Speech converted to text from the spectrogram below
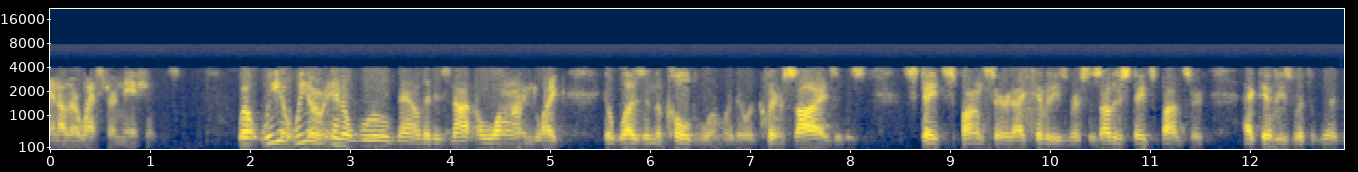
and other Western nations. Well, we we are in a world now that is not aligned like it was in the Cold War, where there were clear sides. It was state-sponsored activities versus other state-sponsored activities, with what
